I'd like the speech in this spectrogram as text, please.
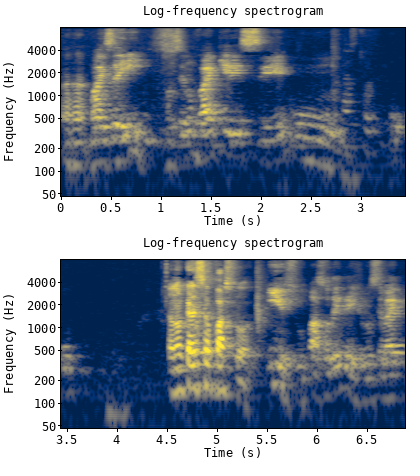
Aham. Mas aí você não vai querer ser um, Eu não quero ser o pastor. isso, um pastor da igreja. Você vai.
